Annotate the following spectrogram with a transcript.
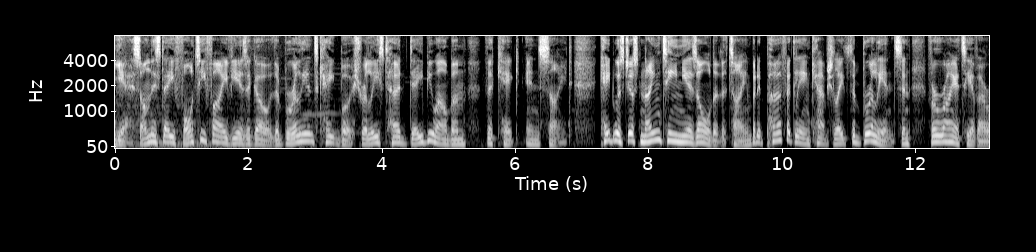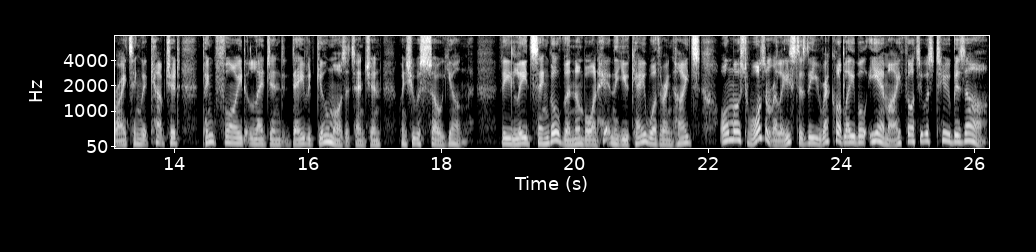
Yes, on this day 45 years ago, the brilliant Kate Bush released her debut album, The Kick Inside. Kate was just 19 years old at the time, but it perfectly encapsulates the brilliance and variety of her writing that captured Pink Floyd legend David Gilmour's attention when she was so young. The lead single, the number one hit in the UK, Wuthering Heights, almost wasn't released as the record label EMI thought it was too bizarre.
